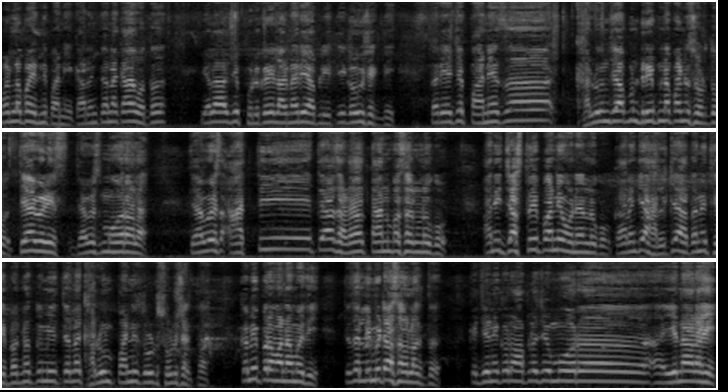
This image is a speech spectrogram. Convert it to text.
पडलं पाहिजे नाही पाणी. कारण त्यांना काय होतं याला जी फुलकळी लागणारी आपली ती गळू शकते. तर याचे पाण्याचं खालून जे आपण ड्रीपनं पाणी सोडतो त्यावेळेस ज्यावेळेस मोहर आला त्यावेळेस आती त्या झाडाला ताण बसायला नको आणि जास्तही पाणी होण्याला नको. कारण की हलक्या हाताने थिबकणं तुम्ही त्याला खालून पाणी सोड सोडू शकता. कमी प्रमाणामध्ये. त्याचं लिमिट असावं लागतं. की जेणेकरून आपलं जे मोहर येणार आहे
